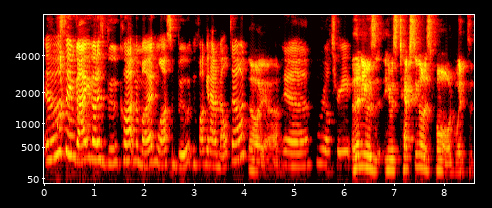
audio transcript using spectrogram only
Is it the same guy who got his boot caught in the mud and lost a boot and fucking had a meltdown? Oh yeah. Yeah, real treat. And then he was he was texting on his phone with the,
